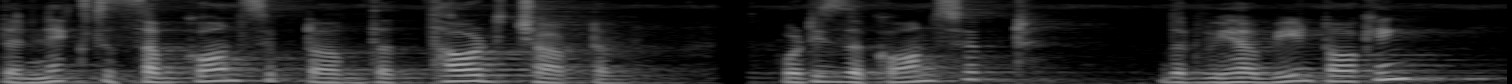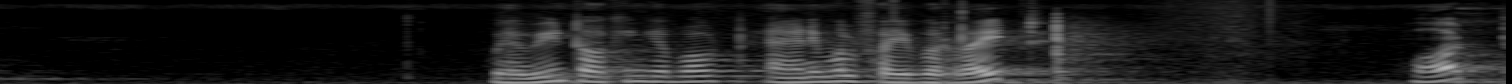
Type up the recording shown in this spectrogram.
the next subconcept of the third chapter. What is the concept that we have been talking? We have been talking about animal fiber, right? What?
